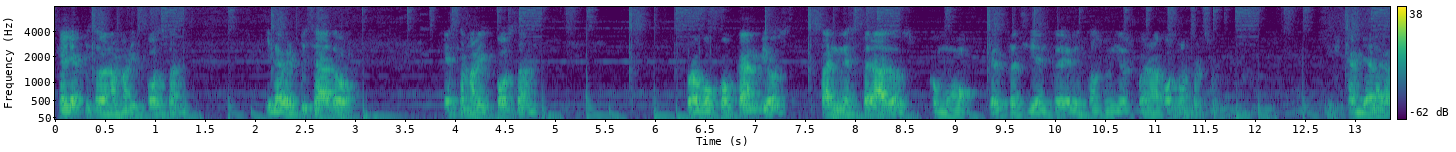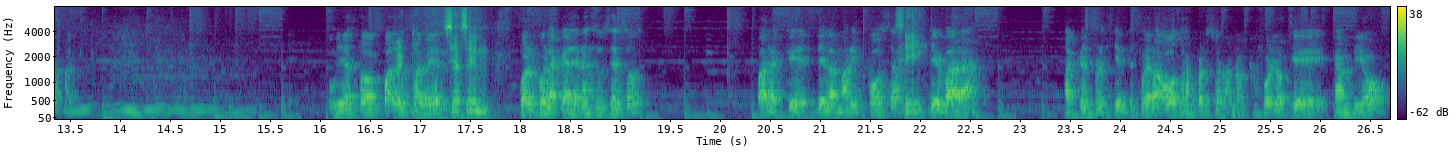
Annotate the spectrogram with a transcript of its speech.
que había pisado una mariposa, y el haber pisado esa mariposa provocó cambios tan inesperados como que el presidente de Estados Unidos fuera otra persona y cambiara la gramática. Hubiera estado padre saber se hacen... cuál fue la cadena de sucesos para que de la mariposa llevara a que el presidente fuera otra persona, ¿no? ¿Qué fue lo que cambió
